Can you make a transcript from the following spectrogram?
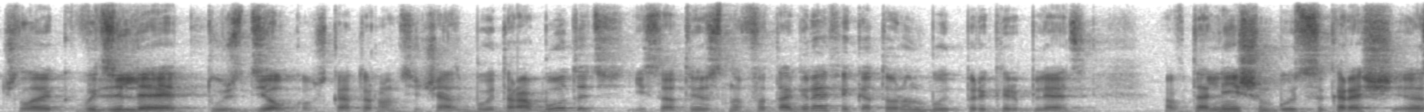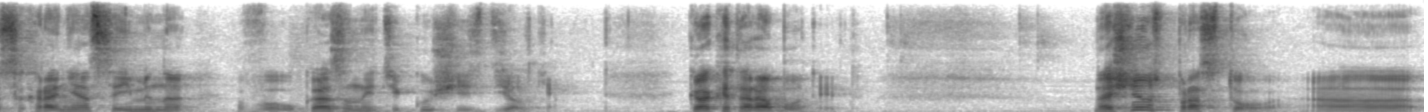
Человек выделяет ту сделку, с которой он сейчас будет работать, и, соответственно, фотографии, которые он будет прикреплять, в дальнейшем будет сокращ... Э, сохраняться именно в указанной текущей сделке. Как это работает? Начнем с простого. А,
